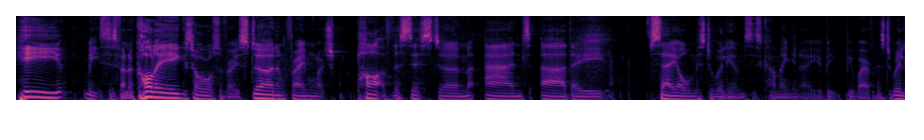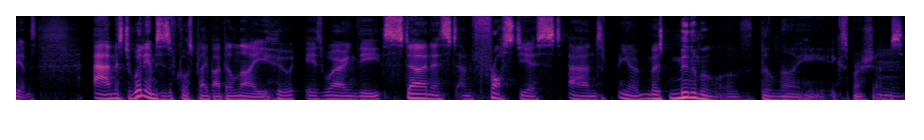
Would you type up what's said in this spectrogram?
He meets his fellow colleagues who are also very stern and very much part of the system, and uh, they say, "Oh, Mr. Williams is coming. You know, you be, beware of Mr. Williams." And Mr. Williams is, of course, played by Bill Nighy, who is wearing the sternest and frostiest and you know most minimal of Bill Nighy expressions.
